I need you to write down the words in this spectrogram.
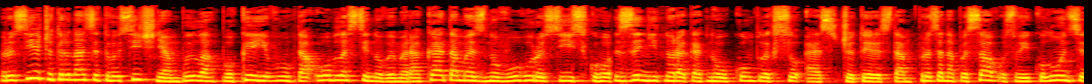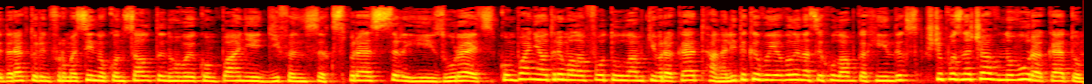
Росія 14 січня била по Києву та області новими ракетами з нового російського зенітно-ракетного комплексу С 400 Про це написав у своїй колонці директор інформаційно-консалтингової компанії Defense Express Сергій Згурець. Компанія отримала фото уламків ракет. Аналітики виявили на цих уламках індекс, що позначав нову ракету.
